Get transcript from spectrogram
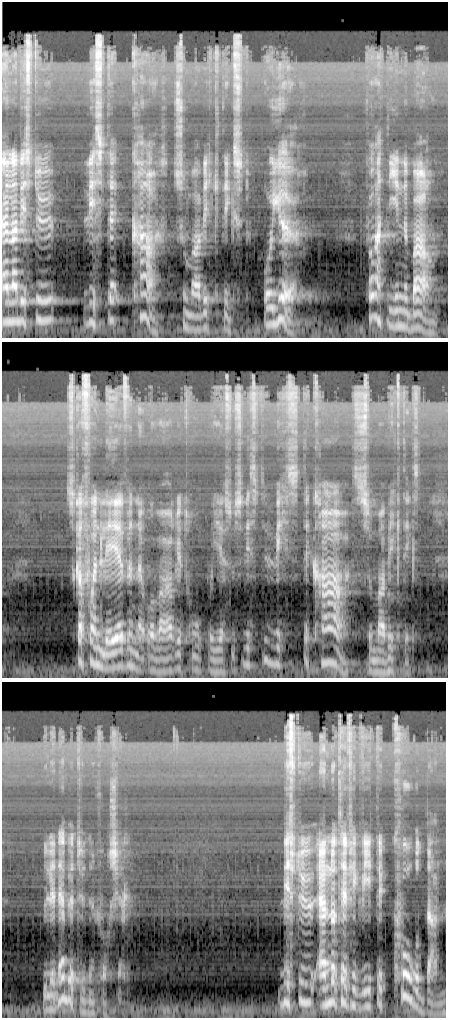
Eller hvis du visste hva som var viktigst å gjøre for at dine barn skal få en levende og varig tro på Jesus Hvis du visste hva som var viktigst, ville det betydd en forskjell? Hvis du endatil fikk vite hvordan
